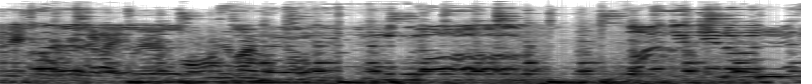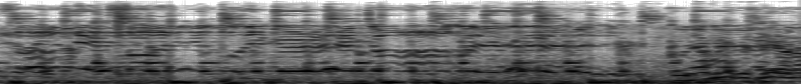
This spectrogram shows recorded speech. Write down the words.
ਜੀ ਚੜਾਈ ਪਹੁੰਚ ਭਾਂਦੇ ਯਾਰ ਮੈਂ ਜਿੱਥੇ ਆਣਾ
